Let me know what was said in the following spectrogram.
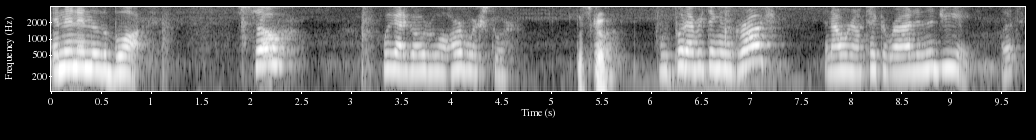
and then into the block. So we gotta go to a hardware store. Let's go. We put everything in the garage, and now we're gonna take a ride in the G8. Let's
